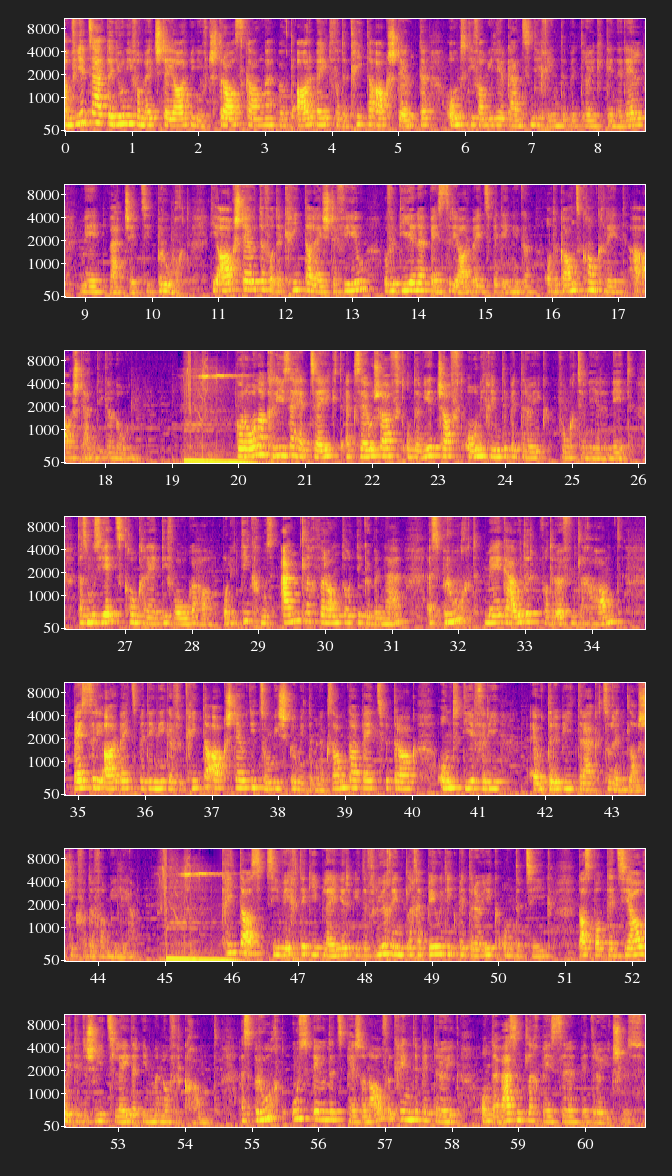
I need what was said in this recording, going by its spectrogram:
Am 14. Juni vom letzten Jahr bin ich auf die Straße gegangen, weil die Arbeit der Kita-Angestellten und die familienergänzende Kinderbetreuung generell mehr Wertschätzung braucht. Die Angestellten der Kita leisten viel und verdienen bessere Arbeitsbedingungen oder ganz konkret einen anständigen Lohn. Die Corona-Krise hat gezeigt, eine Gesellschaft und eine Wirtschaft ohne Kinderbetreuung funktionieren nicht. Das muss jetzt konkrete Folgen haben. Die Politik muss endlich Verantwortung übernehmen. Es braucht mehr Gelder von der öffentlichen Hand, bessere Arbeitsbedingungen für Kita-Angestellte, zum mit einem Gesamtarbeitsvertrag und tiefere Elternbeiträge zur Entlastung der Familie. Kitas sind wichtige Player in der frühkindlichen Bildung, Betreuung und Erziehung. Das Potenzial wird in der Schweiz leider immer noch verkannt. Es braucht ausgebildetes Personal für Kinderbetreuung und einen wesentlich besseren Betreuungsschlüssel.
